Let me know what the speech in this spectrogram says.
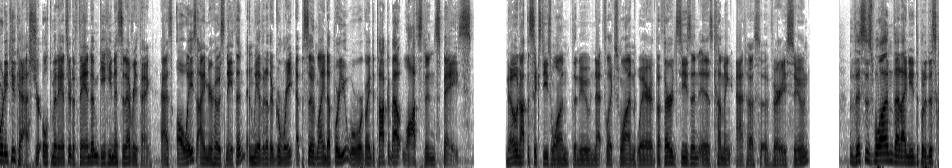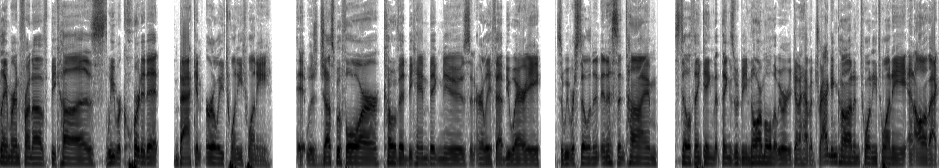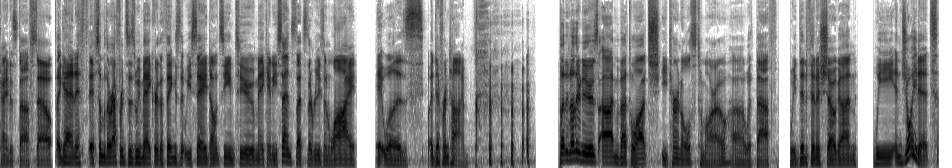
42 Cast, your ultimate answer to fandom, geekiness, and everything. As always, I'm your host Nathan, and we have another great episode lined up for you where we're going to talk about Lost in Space. No, not the 60s one, the new Netflix one, where the third season is coming at us very soon. This is one that I need to put a disclaimer in front of because we recorded it back in early 2020 it was just before COVID became big news in early February. So we were still in an innocent time, still thinking that things would be normal, that we were going to have a Dragon Con in 2020 and all of that kind of stuff. So again, if, if some of the references we make or the things that we say don't seem to make any sense, that's the reason why it was a different time. but in other news, I'm about to watch Eternals tomorrow uh, with Beth. We did finish Shogun. We enjoyed it.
